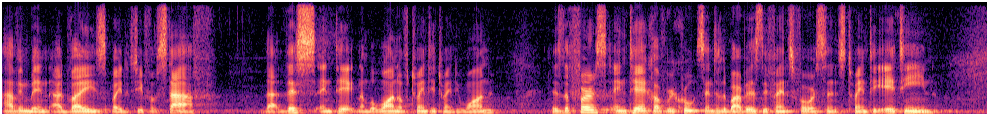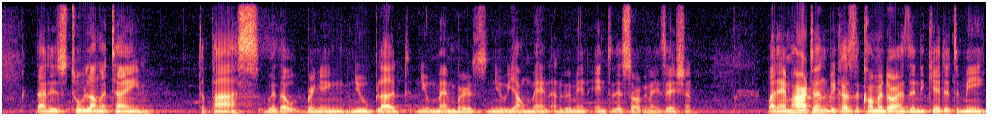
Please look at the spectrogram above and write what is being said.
having been advised by the Chief of Staff, that this intake number one of 2021 is the first intake of recruits into the Barbados Defense Force since 2018. That is too long a time to pass without bringing new blood, new members, new young men and women into this organization. But I'm heartened because the Commodore has indicated to me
